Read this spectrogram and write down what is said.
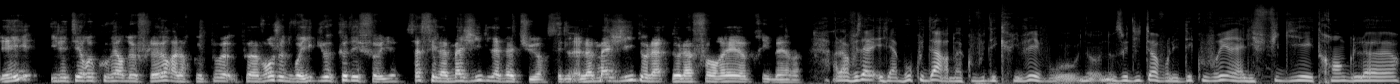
et il était recouvert de fleurs, alors que peu, avant, je ne voyais que, des feuilles. Ça, c'est la magie de la nature, c'est la, magie de la, de la forêt euh, primaire. Alors, vous il y a beaucoup d'arbres que vous décrivez, nos, auditeurs vont les découvrir. Il y a les figuiers étrangleurs,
